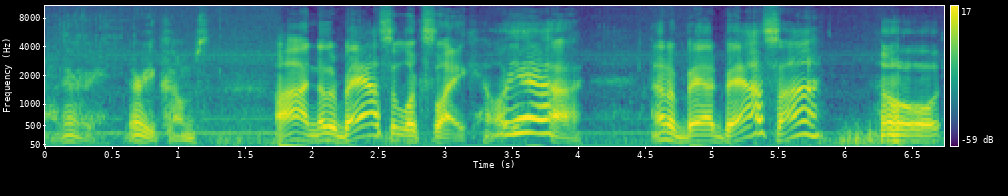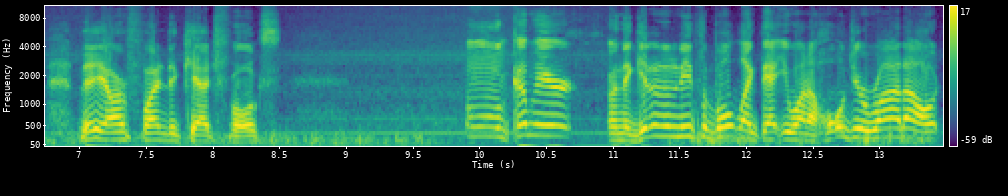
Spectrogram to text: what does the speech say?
Oh, there he, there he comes. Ah, another bass it looks like. Oh yeah, not a bad bass, huh? Oh, they are fun to catch, folks. Oh, come here. When they get underneath the boat like that, you want to hold your rod out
